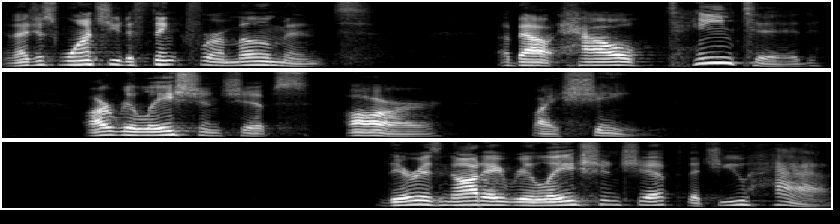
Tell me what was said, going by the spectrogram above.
And I just want you to think for a moment about how tainted our relationships are by shame. There is not a relationship that you have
